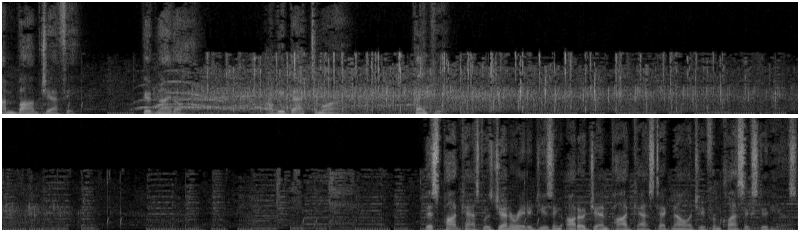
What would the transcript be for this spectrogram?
I'm Bob Jeffy. Good night, all. I'll be back tomorrow. Thank you. This podcast was generated using AutoGen podcast technology from Classic Studios.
